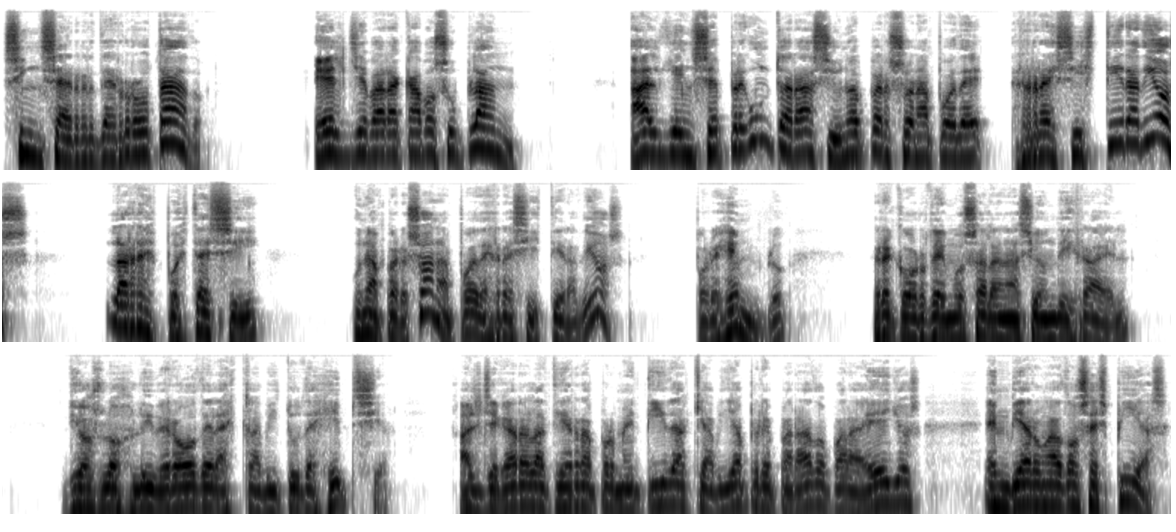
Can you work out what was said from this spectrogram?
sin ser derrotado. Él llevará a cabo su plan. Alguien se preguntará si una persona puede resistir a Dios. La respuesta es sí. Una persona puede resistir a Dios. Por ejemplo, recordemos a la nación de Israel. Dios los liberó de la esclavitud egipcia. Al llegar a la tierra prometida que había preparado para ellos, enviaron a dos espías.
